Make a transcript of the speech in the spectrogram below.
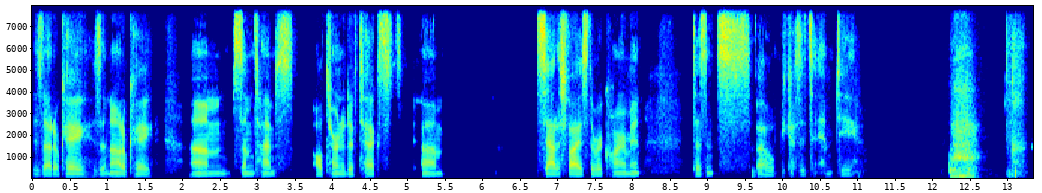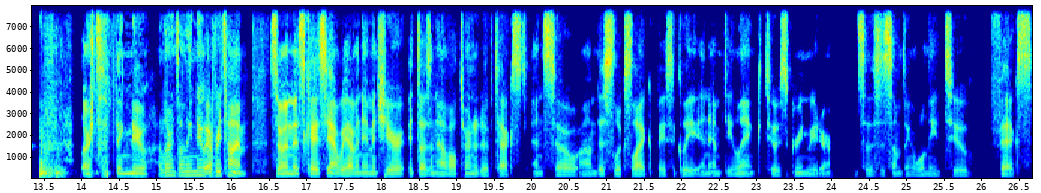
is that okay? Is it not okay? Um, sometimes alternative text um, satisfies the requirement, doesn't, oh, because it's empty. Learn something new. I learn something new every time. So in this case, yeah, we have an image here. It doesn't have alternative text. And so um, this looks like basically an empty link to a screen reader. And so this is something we'll need to fix.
